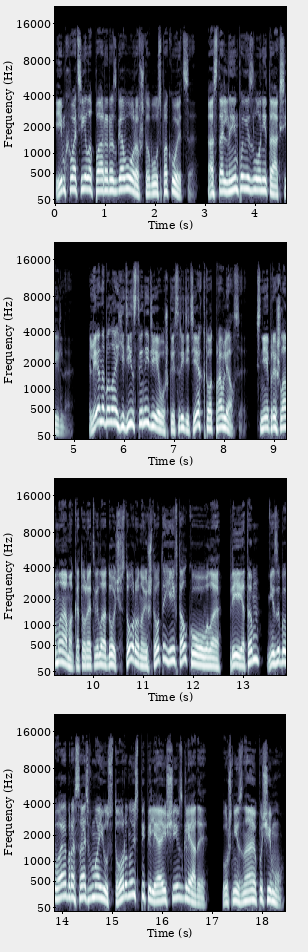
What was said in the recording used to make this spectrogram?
Им хватило пары разговоров, чтобы успокоиться. Остальным повезло не так сильно. Лена была единственной девушкой среди тех, кто отправлялся. С ней пришла мама, которая отвела дочь в сторону и что-то ей втолковывала, при этом не забывая бросать в мою сторону испепеляющие взгляды. Уж не знаю почему.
